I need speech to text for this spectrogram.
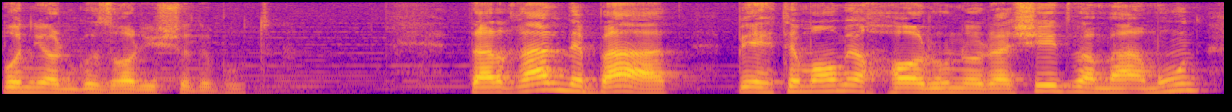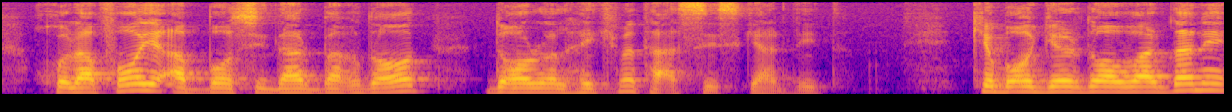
بنیانگذاری شده بود. در قرن بعد به احتمام هارون و رشید و معمون خلفای عباسی در بغداد دارالحکمه تأسیس کردید که با گرد آوردن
